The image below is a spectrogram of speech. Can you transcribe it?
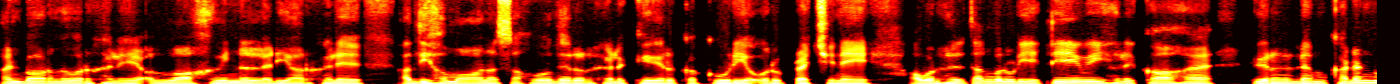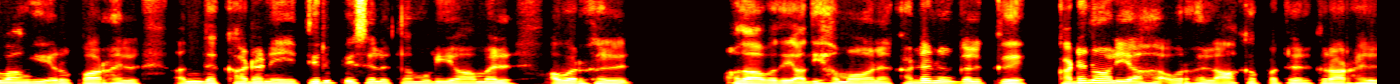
அன்பார்ந்தவர்களே அல்லாஹ் நல்லடியார்களே அதிகமான சகோதரர்களுக்கு இருக்கக்கூடிய ஒரு பிரச்சினை. அவர்கள் தங்களுடைய தேவைகளுக்காக பிறரிடம் கடன் வாங்கி இருப்பார்கள். அந்த கடனை திருப்பி செலுத்த முடியாமல் அவர்கள் அதாவது அதிகமான கடன்களுக்கு கடனாளியாக அவர்கள் ஆக்கப்பட்டிருக்கிறார்கள்.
